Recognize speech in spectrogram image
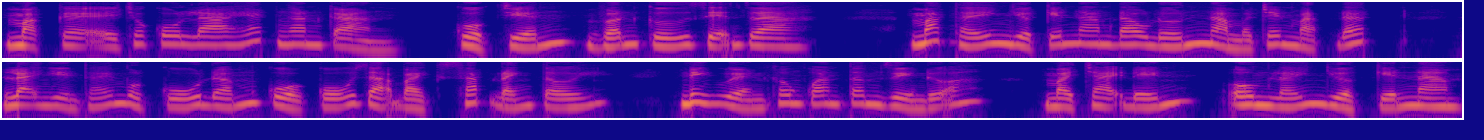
Mặc kệ cho cô la hét ngăn cản, cuộc chiến vẫn cứ diễn ra. Mắt thấy nhược kiến nam đau đớn nằm ở trên mặt đất, lại nhìn thấy một cú đấm của cố dạ bạch sắp đánh tới. Ninh Uyển không quan tâm gì nữa, mà chạy đến ôm lấy nhược kiến nam.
